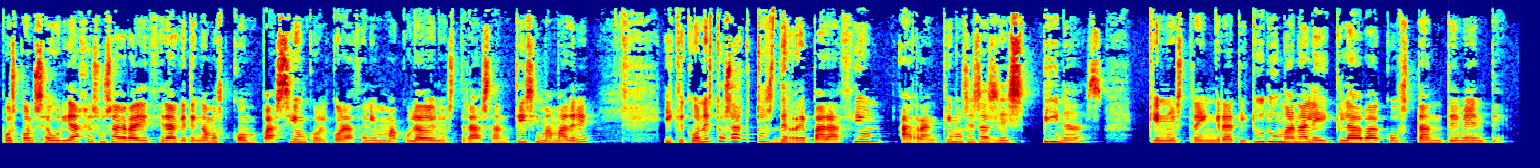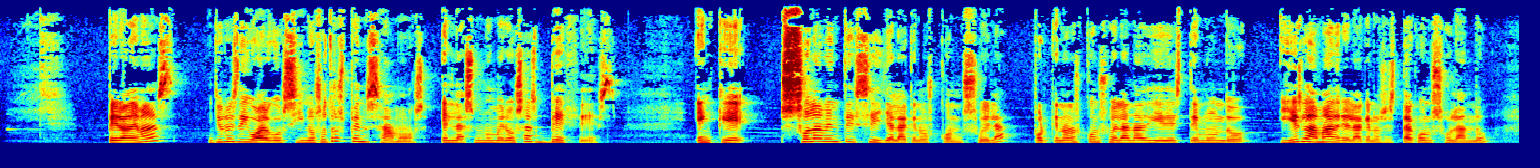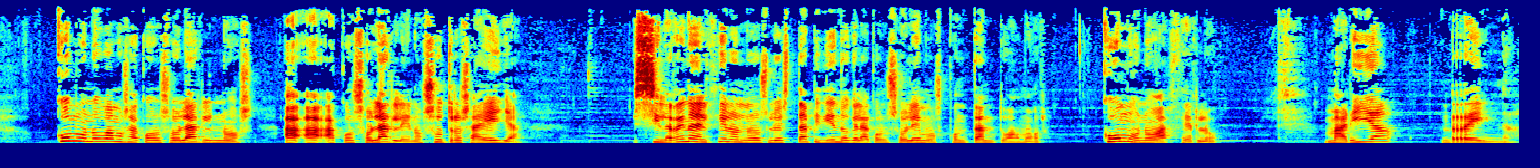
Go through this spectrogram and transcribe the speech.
Pues con seguridad Jesús agradecerá que tengamos compasión con el corazón inmaculado de nuestra Santísima Madre y que con estos actos de reparación arranquemos esas espinas que nuestra ingratitud humana le clava constantemente. Pero además, yo les digo algo, si nosotros pensamos en las numerosas veces en que solamente es ella la que nos consuela, porque no nos consuela nadie de este mundo y es la madre la que nos está consolando, ¿cómo no vamos a consolarnos, a, a consolarle nosotros a ella? Si la Reina del Cielo nos lo está pidiendo que la consolemos con tanto amor, ¿cómo no hacerlo? María, Reina.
